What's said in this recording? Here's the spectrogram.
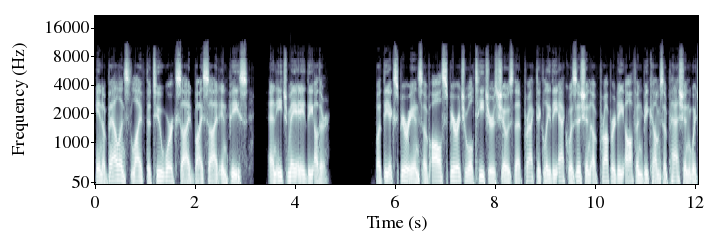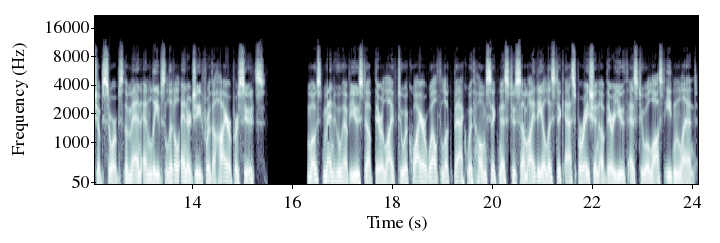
In a balanced life the two work side by side in peace, and each may aid the other. But the experience of all spiritual teachers shows that practically the acquisition of property often becomes a passion which absorbs the man and leaves little energy for the higher pursuits. Most men who have used up their life to acquire wealth look back with homesickness to some idealistic aspiration of their youth as to a lost Eden land.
